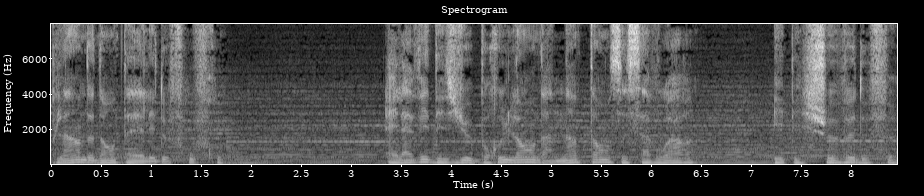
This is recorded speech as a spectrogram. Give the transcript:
plein de dentelles et de froufrous. Elle avait des yeux brûlants d'un intense savoir et des cheveux de feu.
